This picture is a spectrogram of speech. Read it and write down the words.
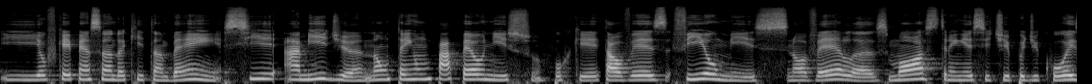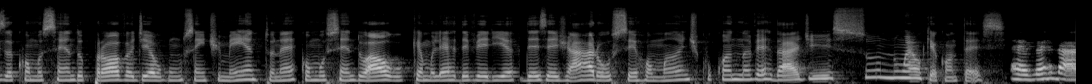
E eu fiquei pensando aqui também se a mídia não tem um papel nisso, porque talvez filmes, novelas mostrem esse tipo de coisa como sendo prova de algum sentimento, né? Como sendo algo que a mulher deveria desejar ou ser romântico, quando na verdade isso não é o que acontece. É verdade.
